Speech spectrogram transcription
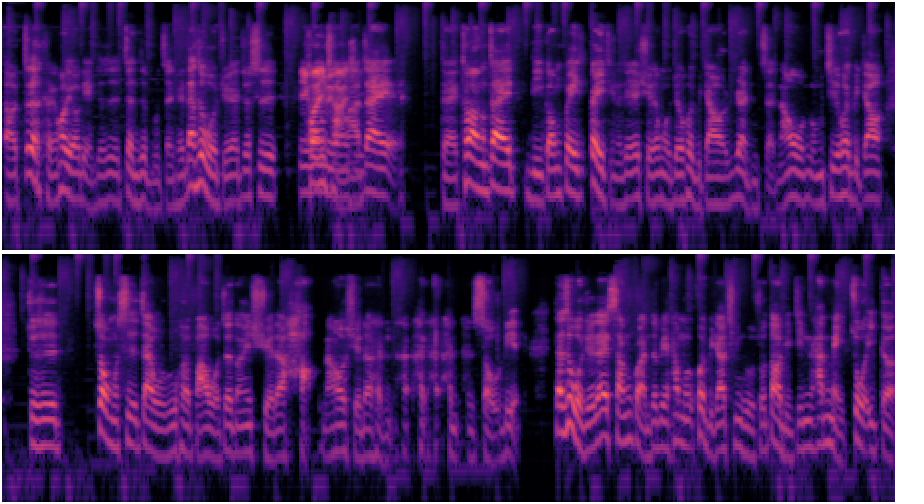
呃，这个可能会有点就是政治不正确，但是我觉得就是通常啊，在对通常在理工背背景的这些学生，我觉得会比较认真，然后我我们其实会比较就是重视在我如何把我这东西学得好，然后学得很很很很很很熟练。但是我觉得在商管这边，他们会比较清楚说，到底今天他每做一个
